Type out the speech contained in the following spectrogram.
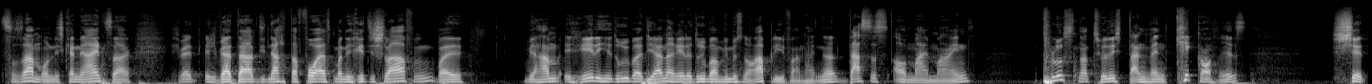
zusammen. Und ich kann dir eins sagen, ich werde ich werd da die Nacht davor erstmal nicht richtig schlafen, weil wir haben, ich rede hier drüber, Diana redet drüber und wir müssen auch abliefern halt. Ne? Das ist on my mind. Plus natürlich dann, wenn Kickoff ist, shit,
